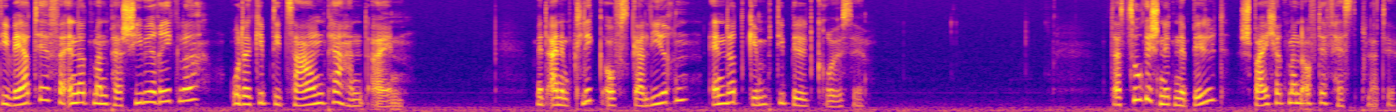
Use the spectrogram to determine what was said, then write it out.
Die Werte verändert man per Schieberegler oder gibt die Zahlen per Hand ein. Mit einem Klick auf Skalieren ändert GIMP die Bildgröße. Das zugeschnittene Bild speichert man auf der Festplatte.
